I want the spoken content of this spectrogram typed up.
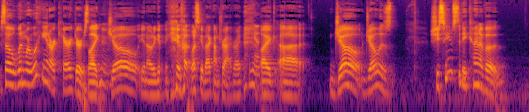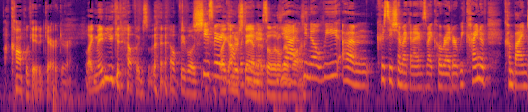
so when we're looking at our characters, like Mm-hmm. Jo, you know, to get let's get back on track, right? Yeah. Like uh, Jo, Jo is she seems to be kind of a, a complicated character. Like maybe you could help ex- help people ex- She's very like understand this a little yeah, bit more. Yeah, you know, we um Kristi Shimek and I as my co-writer, we kind of combined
